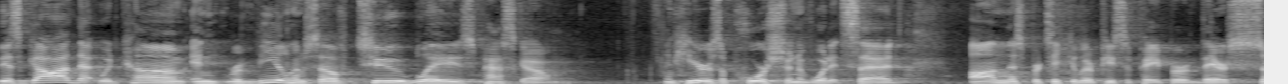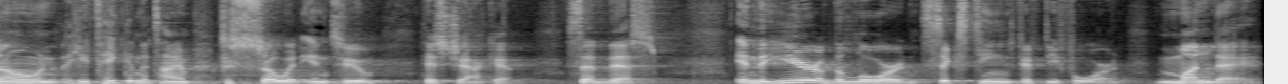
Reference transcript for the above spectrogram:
This God that would come and reveal himself to Blaise Pascal. And here's a portion of what it said on this particular piece of paper. They are sewn, he'd taken the time to sew it into his jacket. Said this In the year of the Lord, 1654, Monday,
